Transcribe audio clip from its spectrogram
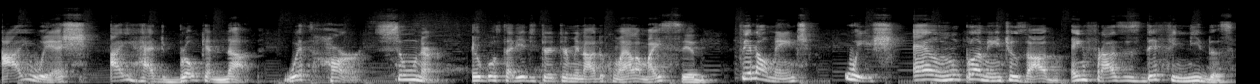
I wish I had broken up with her sooner. Eu gostaria de ter terminado com ela mais cedo. Finalmente, wish é amplamente usado em frases definidas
